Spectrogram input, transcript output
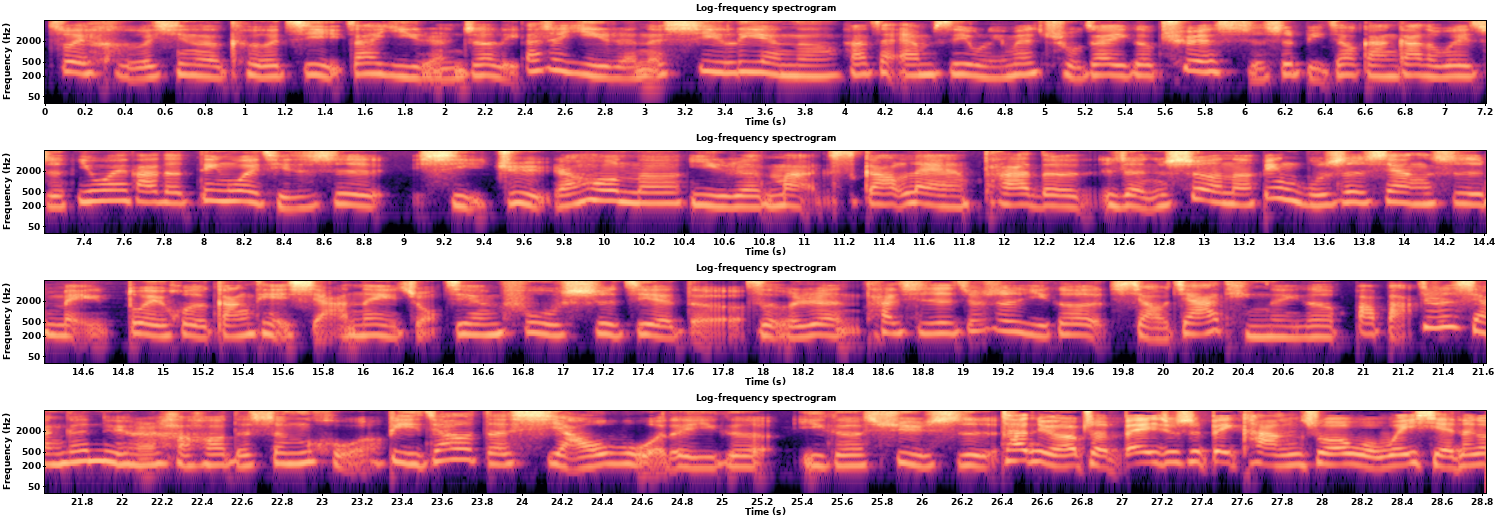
最核心的科技在蚁人这里，但是蚁人的系列呢，它在 MCU 里面处在一个确实是比较尴尬的位置，因为它的定位其实是喜剧，然后呢，蚁人嘛，Scotland 他的人设呢，并不是像是美队或者钢铁侠那种肩负世界的责任，他其实就是一个小家庭的一个爸爸，就是想跟女儿好好的生活，比较的小我的一个一个叙事。他女儿准备就是被康说，我威胁那个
